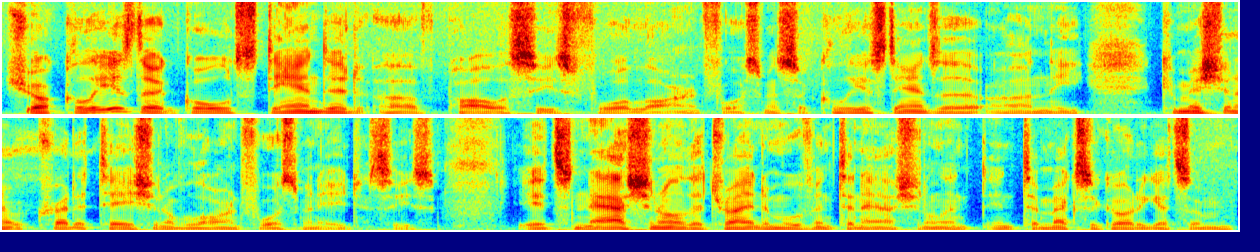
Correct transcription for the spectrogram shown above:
Sure. CALEA is the gold standard of policies for law enforcement. So, CALEA stands uh, on the Commission of Accreditation of Law Enforcement Agencies. It's national. They're trying to move international in, into Mexico to get some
